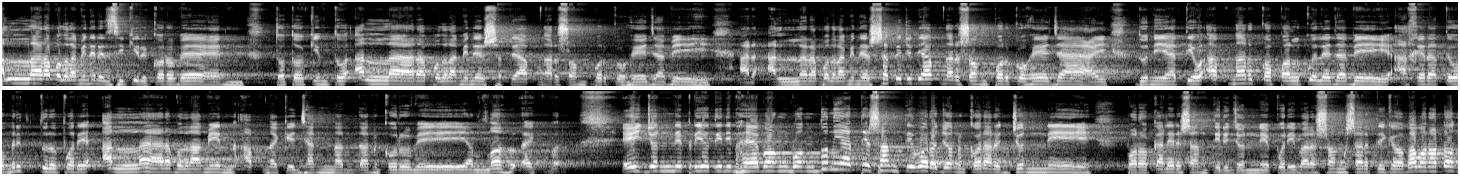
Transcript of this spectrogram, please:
আল্লাহ রাব্বুল আলামিনের জিকির করবেন, তত কিন্তু আল্লাহ রাব্বুল আলামিনের সাথে আপনার সম্পর্ক হয়ে যাবে। আর আল্লাহ রাব্বুল আলামিনের সাথে যদি আপনার সম্পর্ক হয়ে যায়, দুনিয়াতেও আপনার কপাল খুলে যাবে, আখেরাতেও মৃত্যুর পরে আল্লাহ রাব্বুল আলামিন আপনাকে জান্নাত দান করবে। আল্লাহ আকবার। এই জন্যে প্রিয় দিনী ভাই এবং বোন দুনিয়াতে শান্তি অর্জন করার জন্যে, পরকালের শান্তির জন্য, পরিবার, সংসার থেকে অভাব, অনটন,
